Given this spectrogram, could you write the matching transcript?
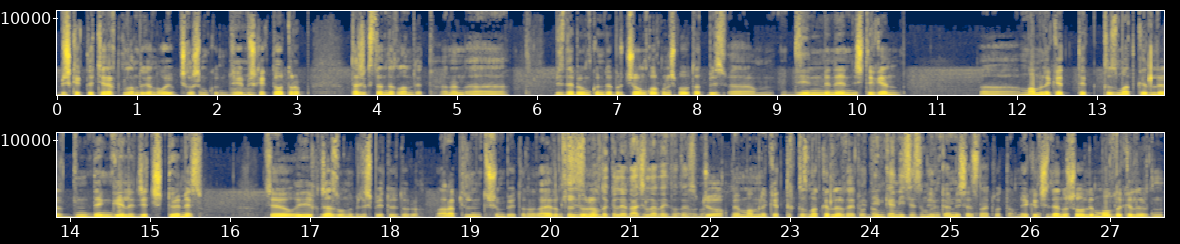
бишкекте теракт кылам деген ой чыгышы мүмкүн. Же бишкекте отуруп тажикстанда кылам дейт анан бизде бүгүнкү күндө бир чоң коркунуч болуп атат. Биз дин менен иштеген мамлекеттик кызматкерлердин деңгээли жетиштүү эмес себеби ыйык жазууну билишпейт өздөрү. Араб тилин түшүнбөйт. Анан айрым сөздөр сиз молдокелерди ажыларды айтып атасызбы жок мен мамлекеттик кызматкерлерди айтып атам. Дин комиссиясынбы дин комиссиясын айтып атам. Экинчиден ошол эле молдокелердин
